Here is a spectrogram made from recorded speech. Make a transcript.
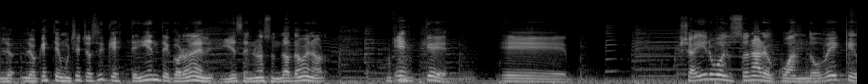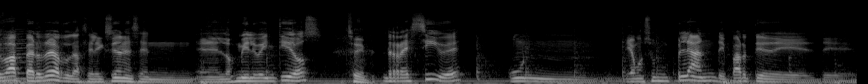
lo, lo que este muchacho sí que es teniente coronel, y ese no es un dato menor, es que eh, Jair Bolsonaro cuando ve que va a perder las elecciones en, en el 2022, Sí. recibe un digamos un plan de parte de, de-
